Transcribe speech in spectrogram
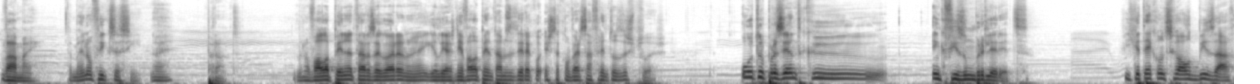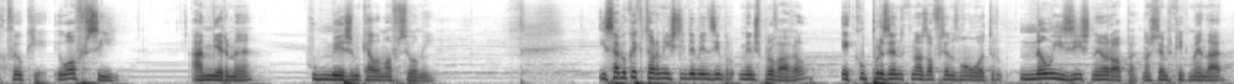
Vá, mãe, também não fiques assim, não é? Pronto. Não vale a pena estares agora, não é? E aliás, nem vale a pena estarmos a ter esta conversa à frente de todas as pessoas. Outro presente que, em que fiz um brilharete. E que até aconteceu algo bizarro, que foi o quê? Eu ofereci à minha irmã o mesmo que ela me ofereceu a mim. E sabe o que é que torna isto ainda menos, menos provável? É que o presente que nós oferecemos um ao outro não existe na Europa. Nós temos que encomendar,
